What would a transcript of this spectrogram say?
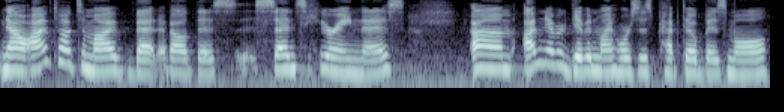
Now, I've talked to my vet about this since hearing this. Um, I've never given my horses Pepto Bismol.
